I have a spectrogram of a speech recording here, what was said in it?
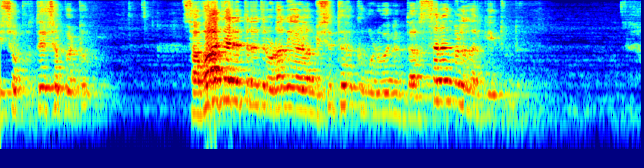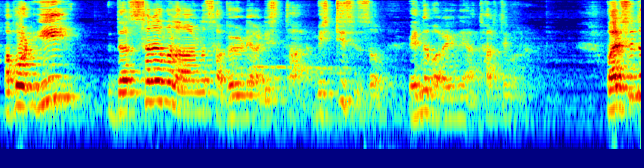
ഈശോ പ്രത്യക്ഷപ്പെട്ടു. സഭാചരിത്രത്തിലുടനീളം വിശുദ്ധർക്ക് മുഴുവനും ദർശനങ്ങൾ നൽകിയിട്ടുണ്ട്. അപ്പോൾ ഈ ദർശനങ്ങളാണ് സഭയുടെ അടിസ്ഥാനം മിസ്റ്റിസിസം എന്ന് പറയുന്ന യാഥാർത്ഥ്യമാണ്. പരിശുദ്ധ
